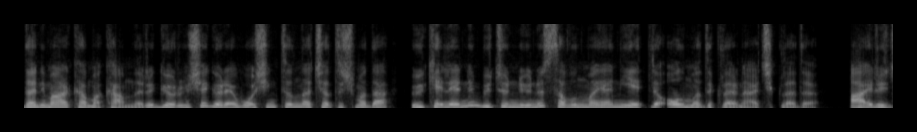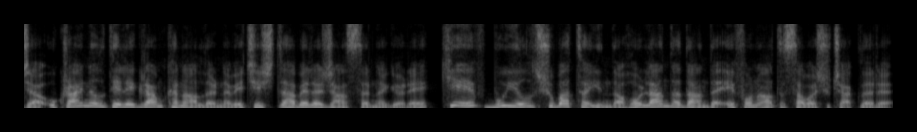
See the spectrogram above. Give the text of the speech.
Danimarka makamları görünüşe göre Washington'la çatışmada ülkelerinin bütünlüğünü savunmaya niyetli olmadıklarını açıkladı. Ayrıca Ukraynalı Telegram kanallarına ve çeşitli haber ajanslarına göre Kiev bu yıl Şubat ayında Hollanda'dan da F-16 savaş uçakları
